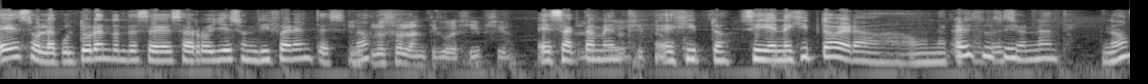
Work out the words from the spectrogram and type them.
eso, la cultura en donde se desarrolle son diferentes, ¿no? incluso el antiguo egipcio. Exactamente, Egipto. Egipto. Sí, en Egipto era una cosa Eso sí. impresionante, ¿no?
